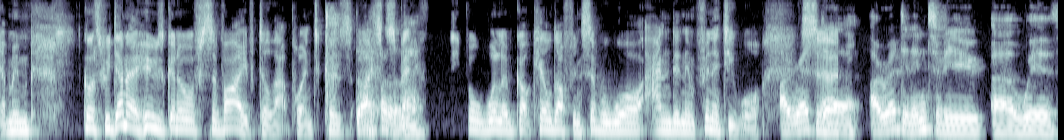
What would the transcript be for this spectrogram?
I mean, of course, we don't know who's going to have survived till that point because I suspect people will have got killed off in Civil War and in Infinity War. I read So- uh, I read an interview uh, with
